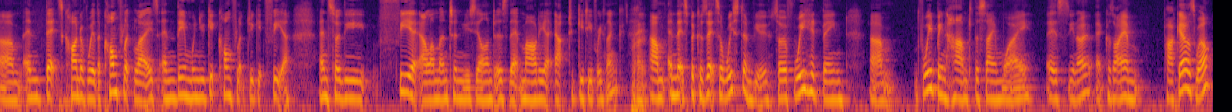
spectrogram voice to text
Um, and that's kind of where the conflict lays. And then when you get conflict, you get fear. And so the fear element in New Zealand is that Maori are out to get everything. Right. Um, and that's because that's a Western view. So if we had been, um, if we'd been harmed the same way as you know, because I am Pākehā as well.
